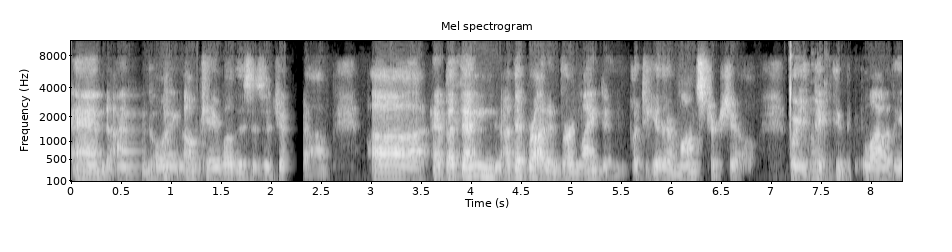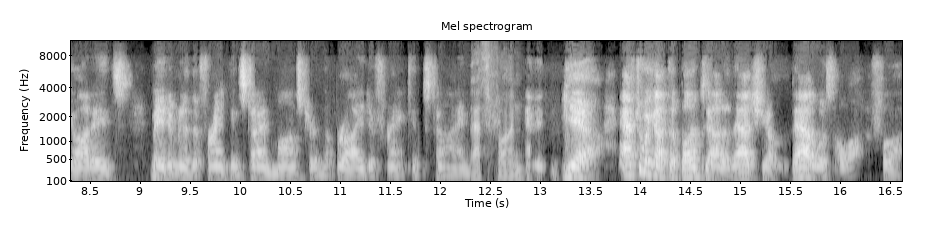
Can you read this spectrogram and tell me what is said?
And I'm going, okay, well, this is a job. Uh, but then uh, they brought in Verne Langdon and put together a monster show where you oh. pick two people out of the audience, made them into the Frankenstein monster and the Bride of Frankenstein. That's fun. It- yeah, after we got the bugs out of that show, that was a lot of fun.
